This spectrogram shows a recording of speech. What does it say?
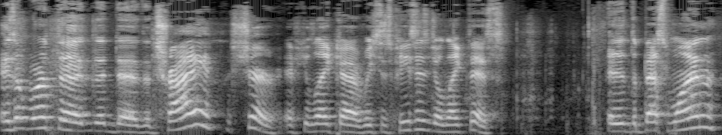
Is it worth the, the, the, the try? Sure. If you like uh, Reese's Pieces, you'll like this. Is it the best one?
